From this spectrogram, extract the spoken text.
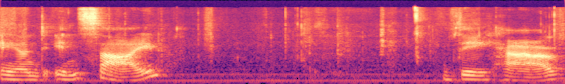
And inside, they have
